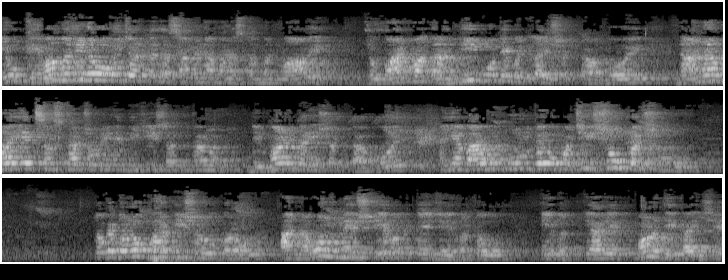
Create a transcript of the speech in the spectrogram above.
એવું કહેવામાં જ નવો વિચાર કદાચ સામેના માણસના મનમાં આવે. જો મહાત્મા ગાંધી પોતે બદલાઈ શકતા હોય નાના ભાઈ એક સંસ્થા છોડીને બીજી સંસ્થાનું નિર્માણ કરી શકતા હોય, અહીંયા બારમું પૂરું થયું, પછી શું કરશું? તો કે તો લોક ભારતી શરૂ કરો. આ નવો ઉમેશ એ વખતે જે હતો, એ અત્યારે પણ દેખાય છે,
